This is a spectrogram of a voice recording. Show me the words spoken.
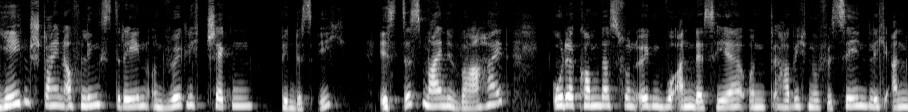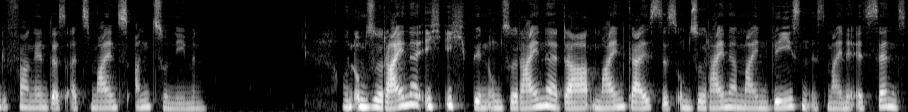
jeden Stein auf links drehen und wirklich checken, bin das ich? Ist das meine Wahrheit? Oder kommt das von irgendwo anders her und habe ich nur versehentlich angefangen, das als meins anzunehmen? Und umso reiner ich ich bin, umso reiner da mein Geist ist, umso reiner mein Wesen ist, meine Essenz,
